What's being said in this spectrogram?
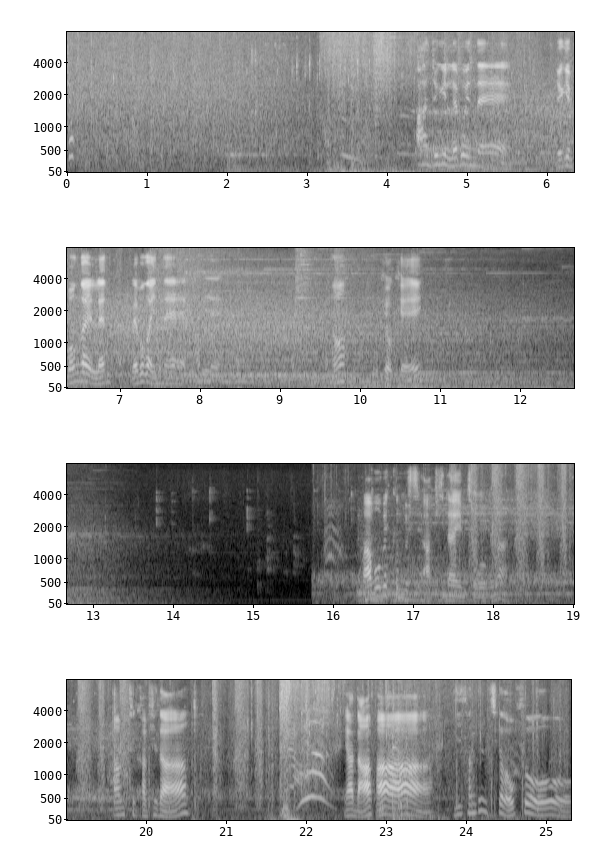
슉. 아 여기 레버 있네. 여기 뭔가 렌, 레버가 있네. 어? 오케이 오케이. 마법의 큰 물질 아 비나임 저거구나. 아무튼 갑시다. 야 나와봐. 이 상대는 시간 없어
